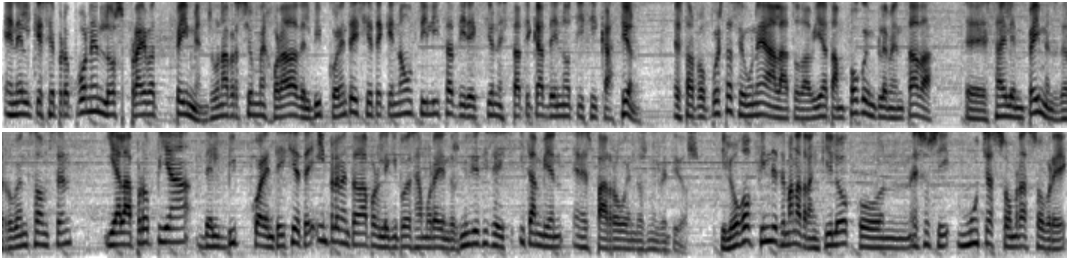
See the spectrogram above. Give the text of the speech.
en el que se proponen los Private Payments, una versión mejorada del BIP 47 que no utiliza dirección estática de notificación. Esta propuesta se une a la todavía tampoco implementada eh, Silent Payments de Ruben Thompson y a la propia del BIP 47 implementada por el equipo de Samurai en 2016 y también en Sparrow en 2022. Y luego fin de semana tranquilo con, eso sí, muchas sombras sobre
